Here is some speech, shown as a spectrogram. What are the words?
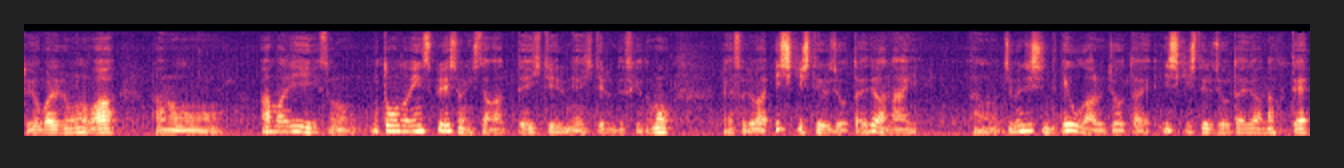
と呼ばれるものはあのあんまりそのもともとインスピレーションに従って生きているには生きてるんですけどもそれは意識している状態ではない。あの自分自身にエゴがある状態意識している状態ではなくて、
